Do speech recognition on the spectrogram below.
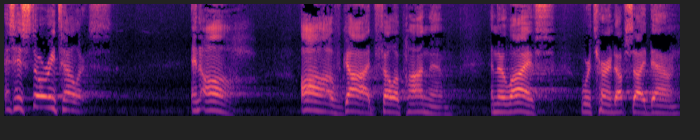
as his storytellers. And awe, awe of God fell upon them, and their lives were turned upside down.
